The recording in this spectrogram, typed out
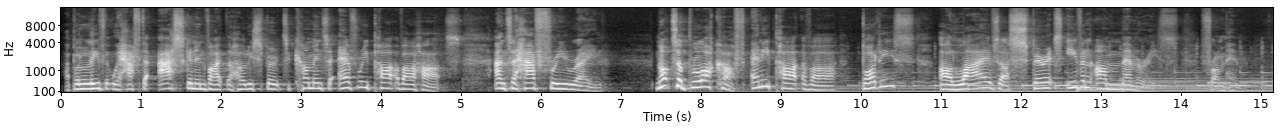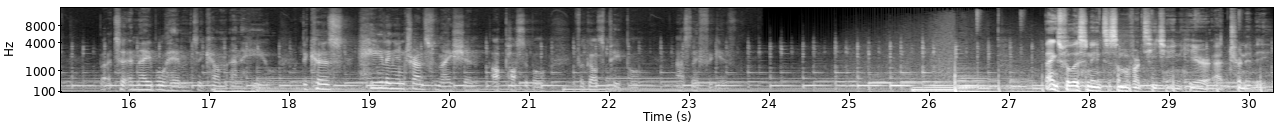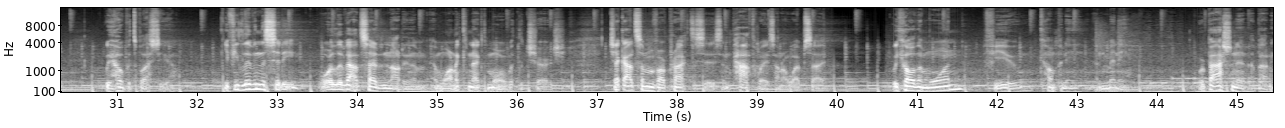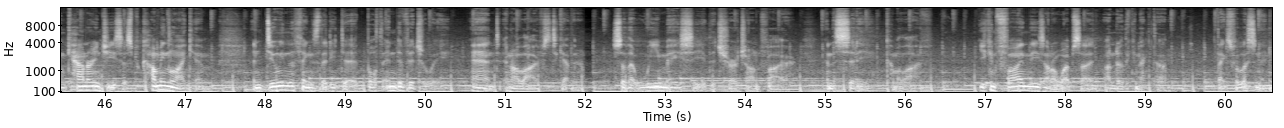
I believe that we have to ask and invite the Holy Spirit to come into every part of our hearts and to have free reign. Not to block off any part of our bodies, our lives, our spirits, even our memories from Him, but to enable Him to come and heal. Because healing and transformation are possible for God's people as they forgive. Thanks for listening to some of our teaching here at Trinity. We hope it's blessed you. If you live in the city or live outside of Nottingham and want to connect more with the church, check out some of our practices and pathways on our website. We call them one, few, company, and many. We're passionate about encountering Jesus, becoming like him, and doing the things that he did, both individually and in our lives together, so that we may see the church on fire and the city come alive. You can find these on our website under the Connect tab. Thanks for listening.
